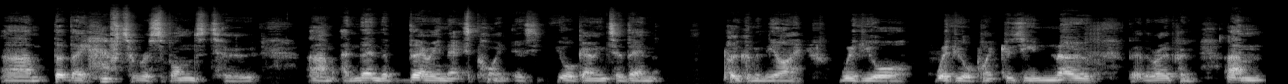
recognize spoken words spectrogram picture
um, that they have to respond to, um, and then the very next point is you're going to then poke them in the eye with your with your point because you know that they're open. Um,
